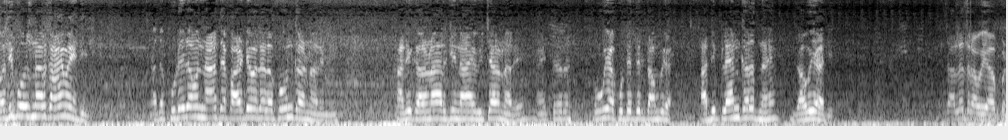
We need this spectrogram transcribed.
कधी पोहोचणार काय माहिती? आता पुढे जाऊन ना त्या पार्टीवाल्याला फोन करणार आहे मी. खाली करणार की नाही विचारणार आहे. नाहीतर बघूया कुठेतरी थांबूया. आधी प्लॅन करत नाही जाऊया आधी. चालत राहूया आपण.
